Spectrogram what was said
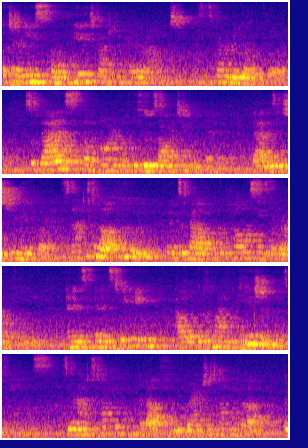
attorneys are really scratching their head around because it's never been done before. So that is an arm of the food sovereignty movement that is extremely important. It's not just about food, but it's about the policies around food. And it's, and it's taking out the commodification of these beings. So we're not just talking about food, we're actually talking about the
